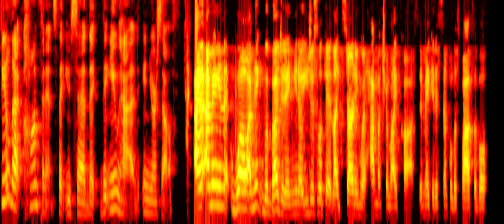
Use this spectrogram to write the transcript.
feel that confidence that you said that that you had in yourself I, I, mean, well, I think with budgeting, you know, you just look at like starting with how much your life costs and make it as simple as possible.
